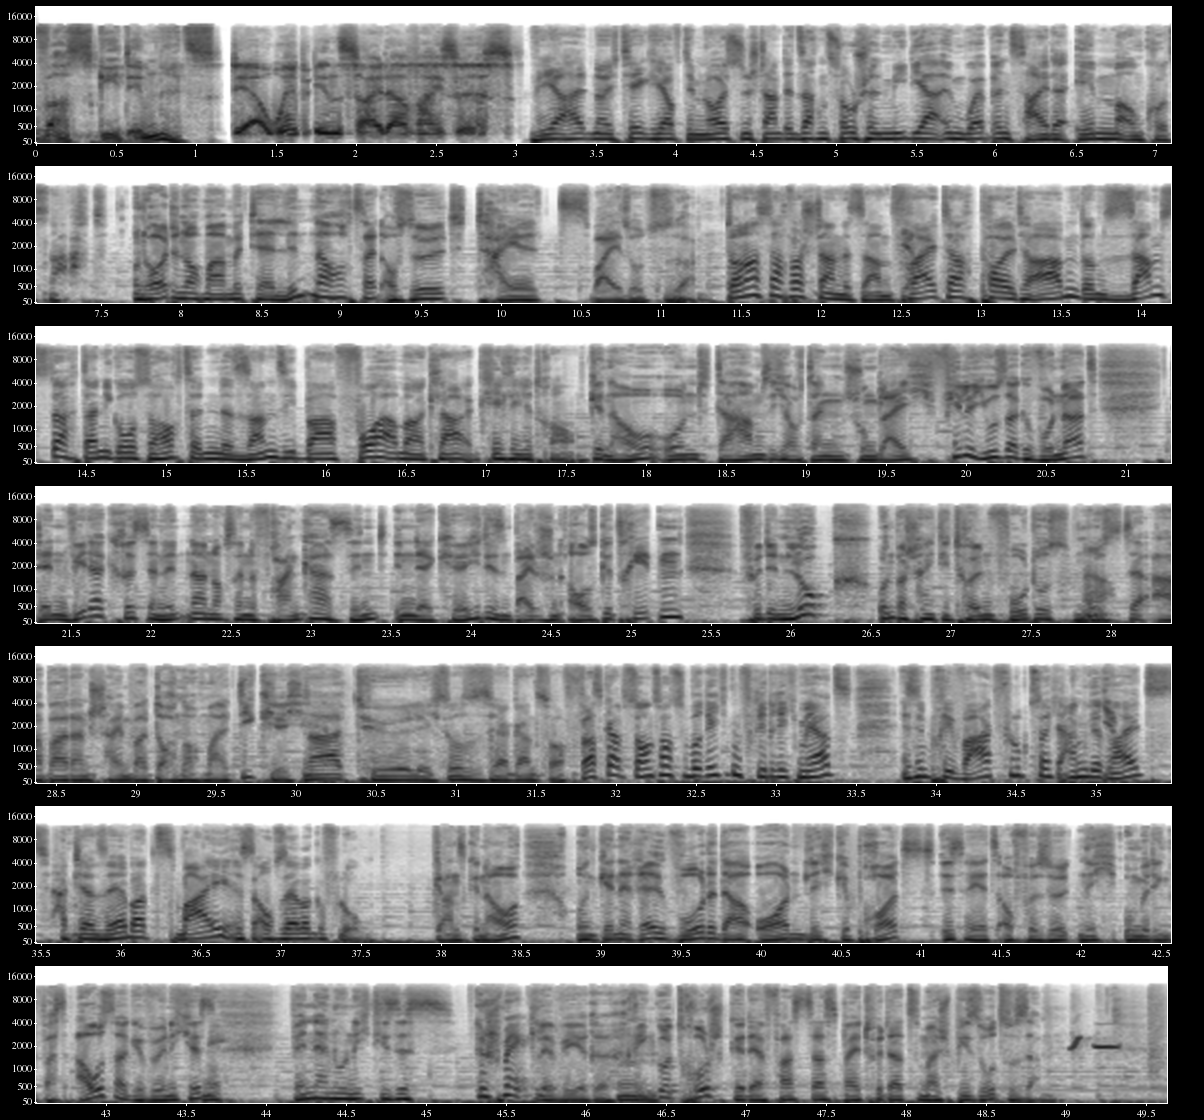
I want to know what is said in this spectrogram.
Was geht im Netz? Der Web Insider weiß es. Wir halten euch täglich auf dem neuesten Stand in Sachen Social Media im Web Insider immer um kurz nach acht. Und heute nochmal mit der Lindner Hochzeit auf Sylt, Teil 2 sozusagen. Donnerstag war Standesamt, Freitag Polterabend, um Samstag dann die große Hochzeit in der Sansibar, vorher aber klar kirchliche Trauung. Genau, und da haben sich auch dann schon gleich viele User gewundert, denn weder Christian Lindner noch seine Franka sind in der Kirche, die sind beide schon ausgetreten. Für den Look und wahrscheinlich die tollen Fotos musste ja. aber dann scheinbar doch nochmal die Kirche. Natürlich, so ist es ja ganz oft. Was gab es sonst noch zu berichten? Friedrich Merz ist im Privatflugzeug angereizt, ja. hat ja selber zwei, ist auch selber geflogen. Ganz genau. Und generell wurde da ordentlich geprotzt. Ist ja jetzt auch für Sylt nicht unbedingt was Außergewöhnliches, nee. wenn da nur nicht dieses Geschmäckle wäre. Mhm. Rico Truschke, der fasst das bei Twitter zum Beispiel so zusammen.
